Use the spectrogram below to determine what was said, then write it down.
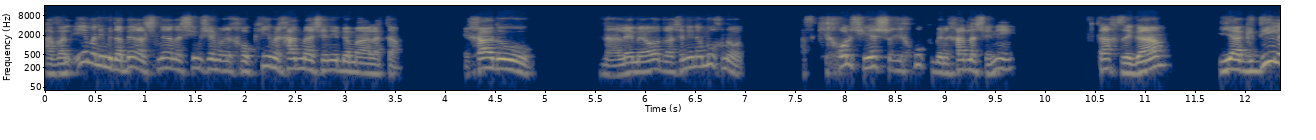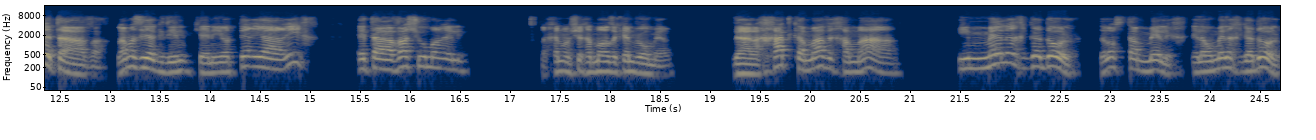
אבל אם אני מדבר על שני אנשים שהם רחוקים אחד מהשני במעלתם, אחד הוא נעלה מאוד והשני נמוך מאוד, אז ככל שיש ריחוק בין אחד לשני, כך זה גם יגדיל את האהבה. למה זה יגדיל? כי אני יותר יעריך את האהבה שהוא מראה לי. לכן ממשיך אדמו"ר הזקן ואומר, ועל אחת כמה וכמה, אם מלך גדול, זה לא סתם מלך, אלא הוא מלך גדול.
